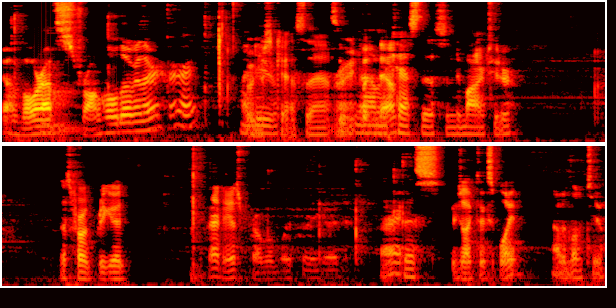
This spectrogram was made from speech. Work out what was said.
Got Volrath's Stronghold over there. All right. I We'll do. just cast that, See if right? you Now I'm gonna down. cast this and demonic tutor. That's probably pretty good. That is probably pretty good. All right. This Would you like to exploit? I would love to.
